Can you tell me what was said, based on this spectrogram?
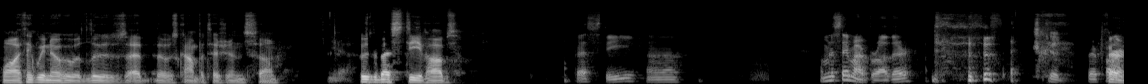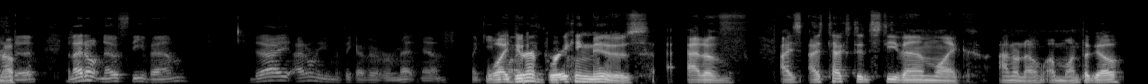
Well, I think we know who would lose at those competitions. So, Yeah, who's the best Steve Hobbs? Best Steve. Uh, I'm gonna say my brother. Good. Fair enough. good. And I don't know Steve M. Did I? I don't even think I've ever met him. Like, Well, I do was- have breaking news. Out of I, I texted Steve M like I don't know a month ago,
